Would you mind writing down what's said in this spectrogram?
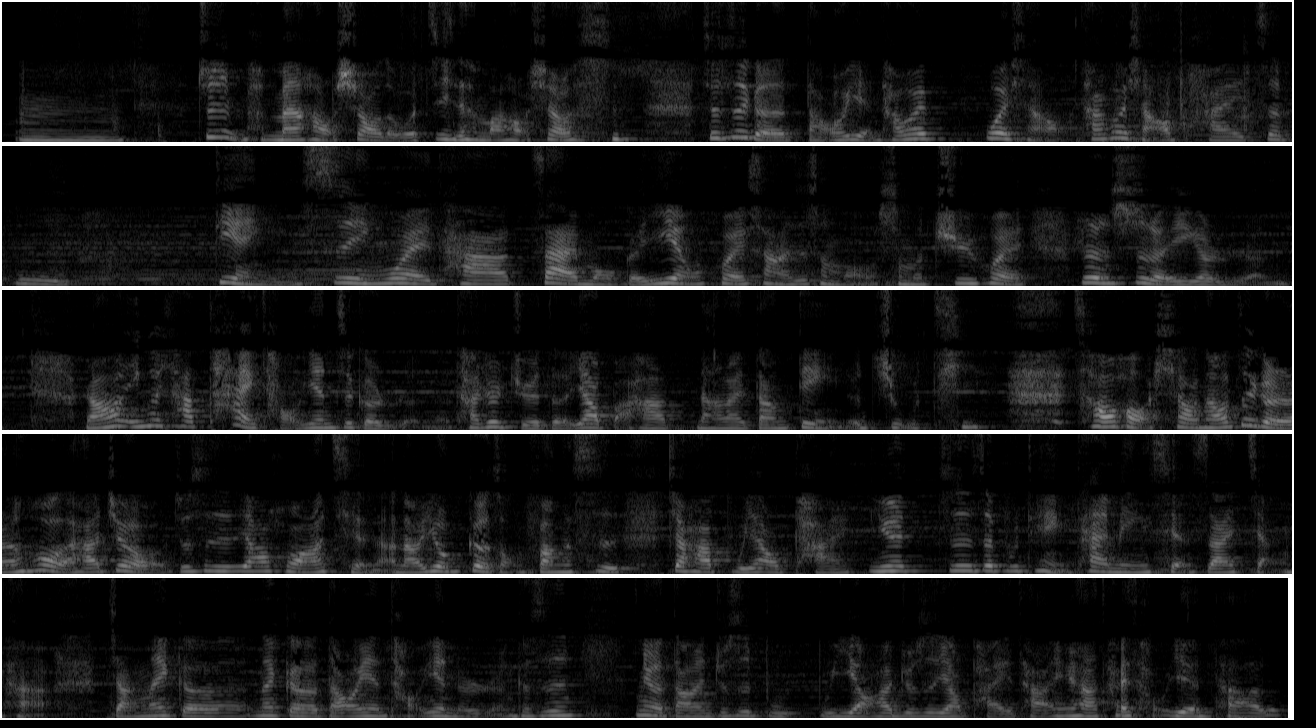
嗯，就是蛮好笑的。我记得蛮好笑的是，就这个导演他会会想要他会想要拍这部。电影是因为他在某个宴会上还是什么什么聚会认识了一个人，然后因为他太讨厌这个人了，他就觉得要把他拿来当电影的主题，超好笑。然后这个人后来他就就是要花钱啊，然后用各种方式叫他不要拍，因为就是这部电影太明显是在讲他讲那个那个导演讨厌的人，可是那个导演就是不不要，他就是要拍他，因为他太讨厌他了。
